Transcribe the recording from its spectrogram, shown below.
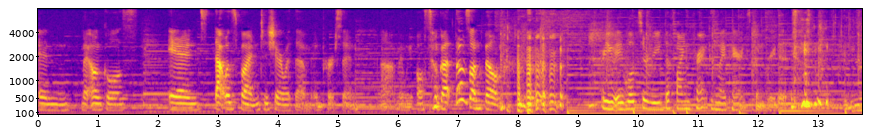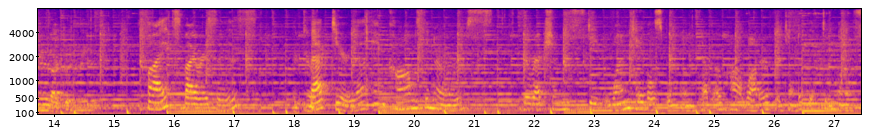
and my uncles. And that was fun to share with them in person. Um, and we also got those on film. Are you able to read the fine print? Because my parents couldn't read it. Can you read it? I couldn't read it. fights viruses, bacteria, and calms the nerves. Directions steep one tablespoon in cup of hot water for 10 to 15 minutes.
